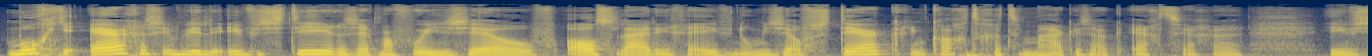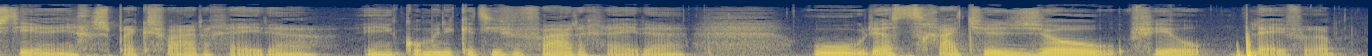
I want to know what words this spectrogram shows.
mocht je ergens in willen investeren, zeg maar voor jezelf, als leidinggevende, om jezelf sterker en krachtiger te maken, zou ik echt zeggen: investeer in gespreksvaardigheden, in je communicatieve vaardigheden. Oeh, dat gaat je zoveel opleveren.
